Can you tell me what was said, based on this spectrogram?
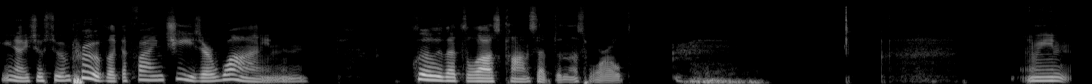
You know, you're supposed to improve like a fine cheese or wine. And clearly that's a lost concept in this world. I mean,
